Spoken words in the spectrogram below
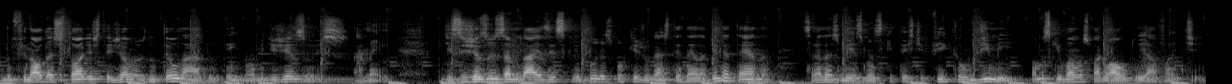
No final da história estejamos do Teu lado, em nome de Jesus. Amém. Disse Jesus: examinai as Escrituras, porque julgaste ter nela a vida eterna, são elas mesmas que testificam de mim. Vamos que vamos para o alto e avante.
